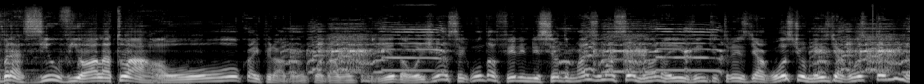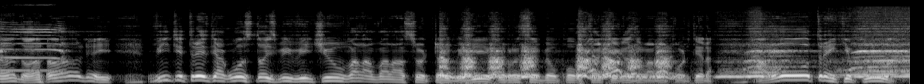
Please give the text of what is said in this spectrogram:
Brasil Viola Atual. Ô, Caipirada, vamos acordar uma palida. Hoje é segunda-feira, iniciando mais uma semana aí, 23 de agosto, e o mês de agosto terminando. Olha aí, 23 de agosto de 2021. Vai lá, vai lá, sortando bilico, receber o povo que tá chegando lá na porteira. A outra em que pula.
